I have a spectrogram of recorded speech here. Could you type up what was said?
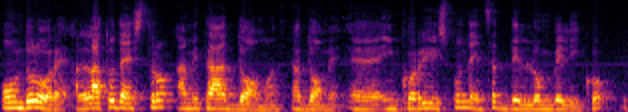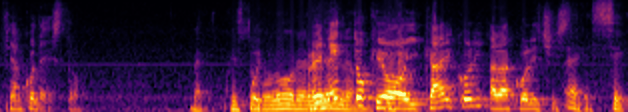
ho un dolore al lato destro a metà addome, addome eh, in corrispondenza dell'ombelico fianco destro. Beh, questo poi dolore premetto livello... che ho i calcoli alla colecista. Eh sì,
